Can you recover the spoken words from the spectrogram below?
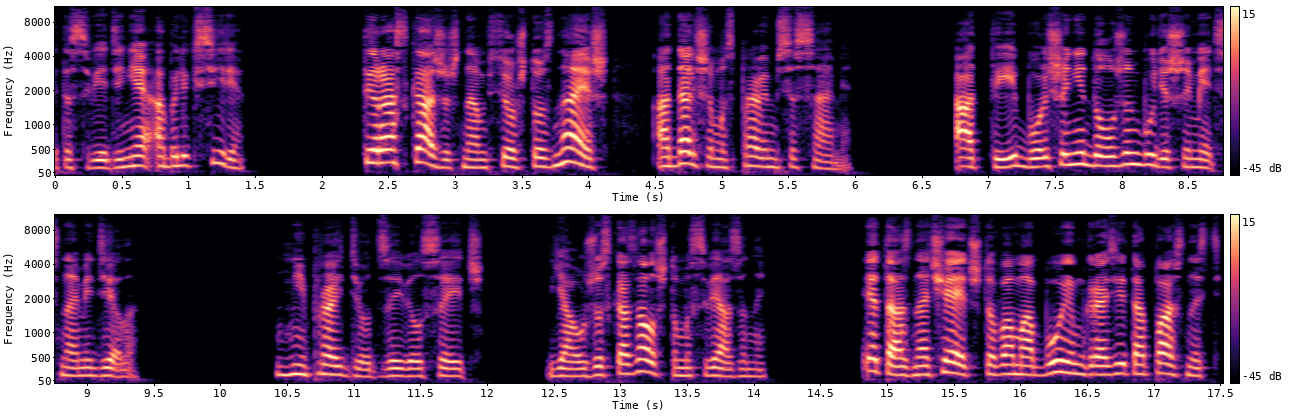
это сведения об эликсире. Ты расскажешь нам все, что знаешь, а дальше мы справимся сами. А ты больше не должен будешь иметь с нами дело. «Не пройдет», — заявил Сейдж. «Я уже сказал, что мы связаны. Это означает, что вам обоим грозит опасность.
